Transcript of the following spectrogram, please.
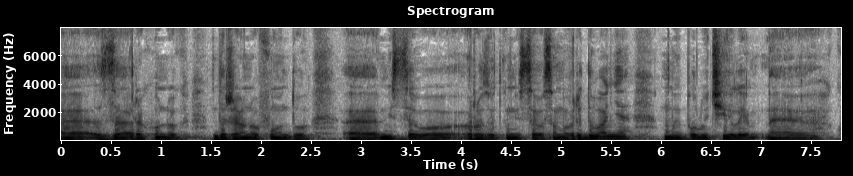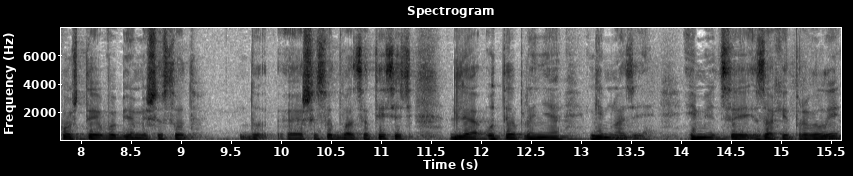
е, за рахунок Державного фонду місцевого розвитку місцевого самоврядування ми отримали кошти в об'ємі 600 до- е, 620 тисяч для утеплення гімназії. І ми цей захід провели,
